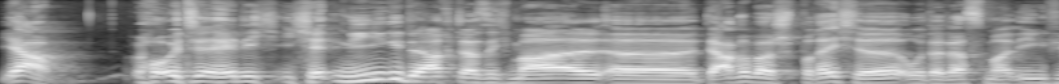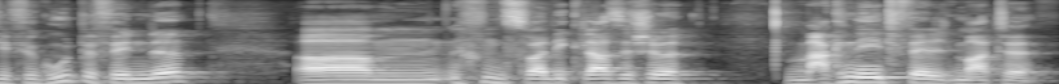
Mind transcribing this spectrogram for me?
Ja, heute hätte ich, ich hätte nie gedacht, dass ich mal äh, darüber spreche oder das mal irgendwie für gut befinde. Ähm, und zwar die klassische Magnetfeldmatte.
